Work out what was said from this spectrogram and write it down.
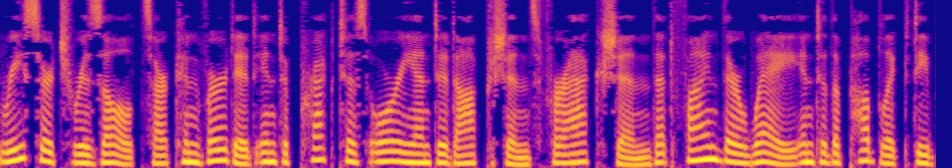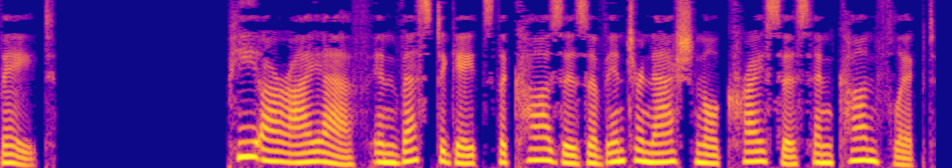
research results are converted into practice-oriented options for action that find their way into the public debate. PRIF investigates the causes of international crisis and conflict,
